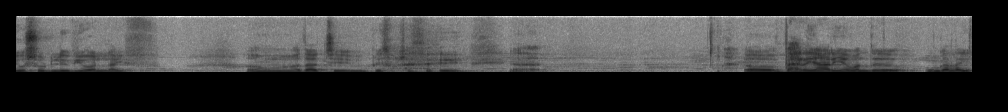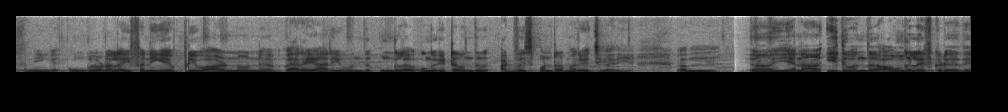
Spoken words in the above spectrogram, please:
you should live your life அதாச்சும் எப்படி சொல்கிறது வேறு யாரையும் வந்து உங்கள் லைஃப் நீங்கள் உங்களோட லைஃப்பை நீங்கள் எப்படி வாழணும்னு வேறு யாரையும் வந்து உங்களை உங்ககிட்ட வந்து அட்வைஸ் பண்ணுற மாதிரி வச்சுக்காதீங்க. ஏன்னா இது வந்து அவங்க லைஃப் கிடையாது.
